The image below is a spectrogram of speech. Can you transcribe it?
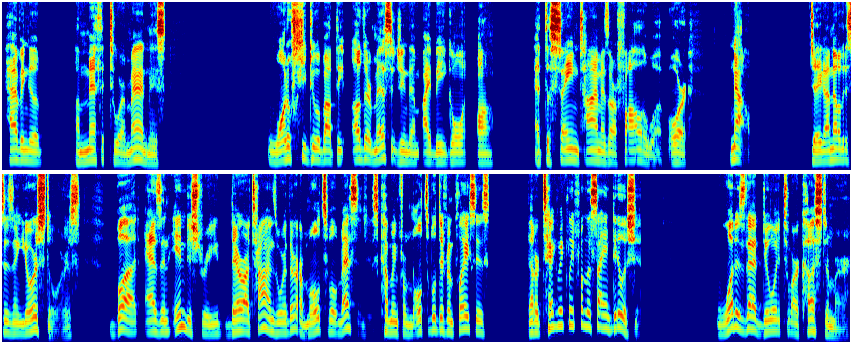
having a, a method to our madness what do we do about the other messaging that might be going on at the same time as our follow up? Or now, Jake, I know this isn't your stores, but as an industry, there are times where there are multiple messages coming from multiple different places that are technically from the same dealership. What is that doing to our customer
